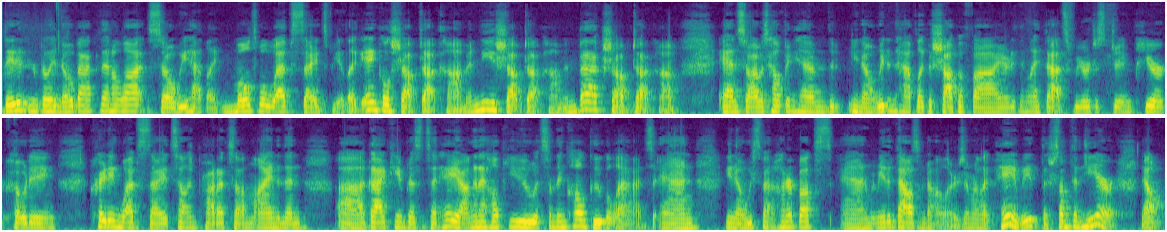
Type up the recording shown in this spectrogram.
they didn't really know back then a lot. So we had like multiple websites. We had like ankleshop.com and kneeshop.com and backshop.com. And so I was helping him, you know, we didn't have like a Shopify or anything like that. So we were just doing pure coding, creating websites, selling products online. And then uh, a guy came to us and said, Hey, I'm going to help you with something called Google ads. And, you know, we spent a hundred bucks and we made a thousand dollars and we're like, Hey, wait, there's something here. Now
